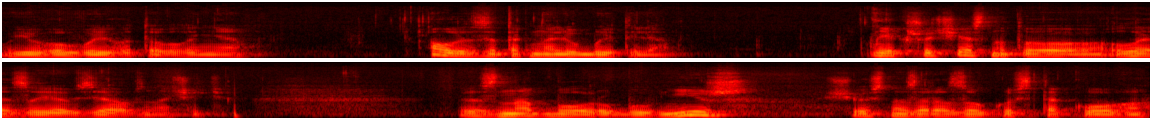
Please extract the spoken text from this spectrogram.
його виготовлення. Але це так на любителя. Якщо чесно, то лезо я взяв, значить, з набору був ніж, щось на зразок ось такого.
